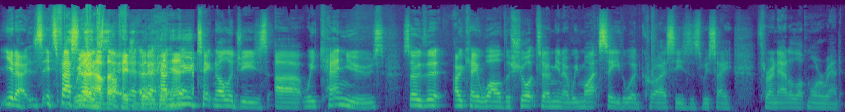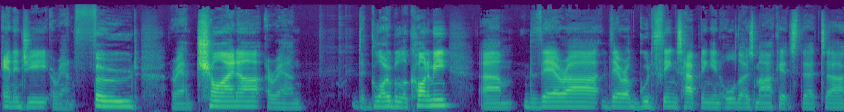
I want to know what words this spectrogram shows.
You know, it's, it's fascinating have that stuff about how here. new technologies uh, we can use so that, okay, while the short term, you know, we might see the word crises, as we say, thrown out a lot more around energy, around food, around China, around the global economy. Um, there are there are good things happening in all those markets that uh,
